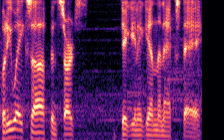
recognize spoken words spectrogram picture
But he wakes up and starts digging again the next day,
